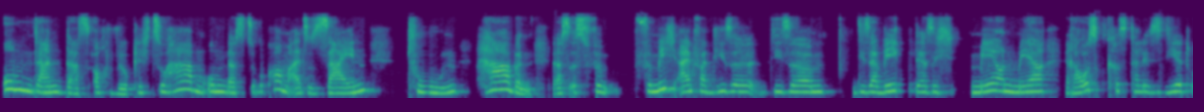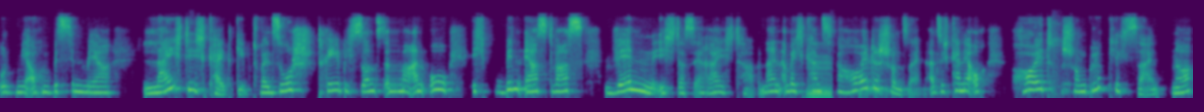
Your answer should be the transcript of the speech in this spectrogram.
um dann das auch wirklich zu haben, um das zu bekommen. Also sein, tun, haben. Das ist für, für mich einfach diese, diese, dieser Weg, der sich mehr und mehr rauskristallisiert und mir auch ein bisschen mehr Leichtigkeit gibt, weil so strebe ich sonst immer an, oh, ich bin erst was, wenn ich das erreicht habe. Nein, aber ich kann es mhm. ja heute schon sein. Also ich kann ja auch heute schon glücklich sein, ne?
